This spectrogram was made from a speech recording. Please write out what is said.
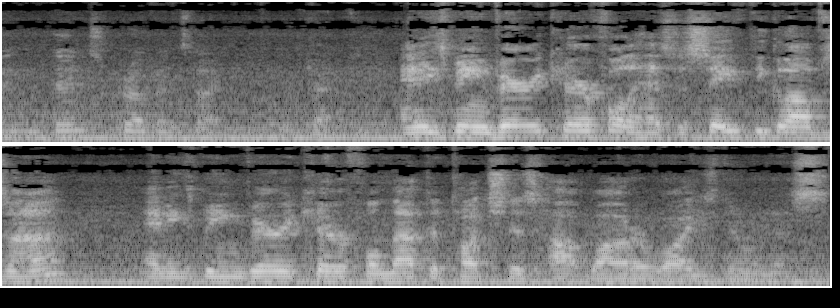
and then scrub inside. Okay. And he's being very careful. He has his safety gloves on, and he's being very careful not to touch this hot water while he's doing this.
